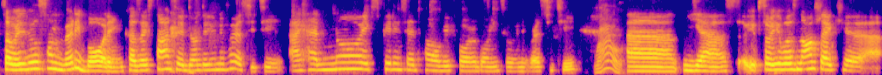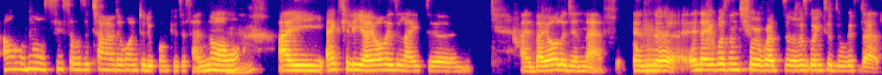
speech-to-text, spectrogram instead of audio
So it will sound very boring because I started on the university. I had no experience at all before going to university. Wow. Uh, yes. So it was not like, uh, oh no, since I was a child, I want to do computer science. No, mm -hmm. I actually, I always liked uh, biology and math. Okay. And, uh, and I wasn't sure what I was going to do with that.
